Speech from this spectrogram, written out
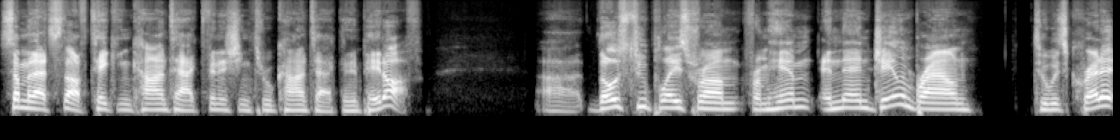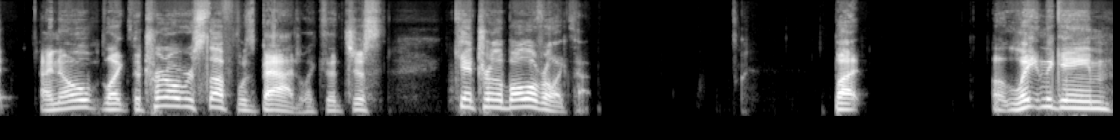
some of that stuff, taking contact, finishing through contact, and it paid off. Uh, those two plays from from him, and then Jaylen Brown, to his credit, I know like the turnover stuff was bad. Like that just can't turn the ball over like that. But uh, late in the game,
